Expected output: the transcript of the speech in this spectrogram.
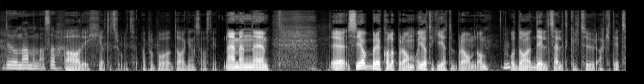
Du och namn alltså. Ja, det är helt otroligt. Apropå dagens avsnitt. Nej men, eh, eh, så jag började kolla på dem och jag tycker jättebra om dem. Mm. Och då, det är lite, så här, lite kulturaktigt.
